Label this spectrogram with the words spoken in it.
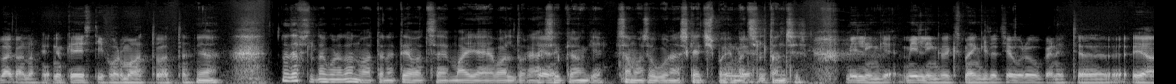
väga noh, niisugune Eesti formaat, vaata. jah, no täpselt nagu nad on, vaata, nad teevad see Maie ja Valdur ja sihuke ongi samasugune sketš põhimõtteliselt on siis. Milling, Milling võiks mängida Joe Roganit ja, ja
